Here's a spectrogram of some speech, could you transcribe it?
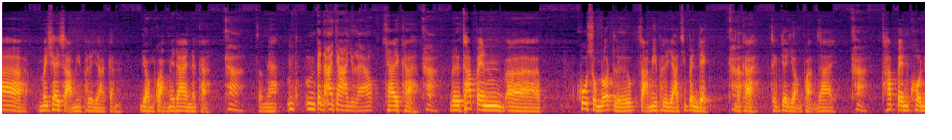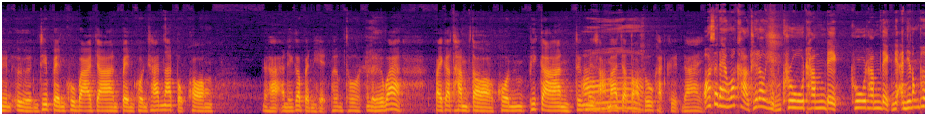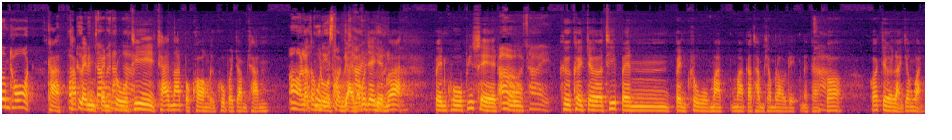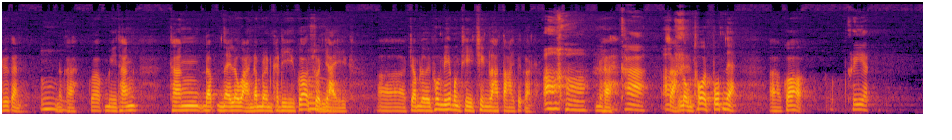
ไม่ใช่สามีภรรยากัน ยอมความไม่ได้นะคะค่ะ ตรงเนี้ยมันมันเป็นอาญาอยู่แล้ว ใช่ค่ะ ค่ะ หรือถ้าเป็นเอ่อคู่สมรสหรือสามีภรรยาที่เป็นเด็กค่ะ นะคะถึงจะยอมความได้ ค่ะ ถ้าเป็นคนอื่นๆ ที่เป็นครูบาอาจารย์ เป็นคนใช้อำนาจปกครองนะคะอันนี้ก็เป็นเหตุเพิ่มโทษ หรือว่าไปกระทำต่อคนพิการซึ่งไม่อ๋อ สามารถจะต่อสู้ขัดขืนได้ อ๋อแสดงว่าข่าวที่เราเห็นครูทำเด็ก ครูทำเด็กเนี่ยอันนี้ต้องเพิ่มโทษ ค่ะ เพราะถ้าถือเป็นเป็นเจ้าเป็นพนักครูงานที่ใช้อำนาจปกครองหรือครูประจำชั้น อ๋อแล้วก็ต้อครูงดูที่สอส่นวนใหญ่วิชเราก็จะเห็นว่าเป็นครูพิเศษเอครูอใช่ คือเคยเจอที่เป็นเป็นครูมามากระทำชำเราเด็กนะคะค่ะก็ก็เจอหลายจังหวัดด้วยกันอืมนะคะ ก็มีทั้งทั้งดำในระหว่างดำเนินคดีก็ส่วนใหญ่เอ่อจำเลยพวกนี้บางทีชิงลาตายไปก่อนอ๋อนะคะค่ะอ๋อศาลลงโทษปุ๊บเนี่ยเอ่อก็เครียด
